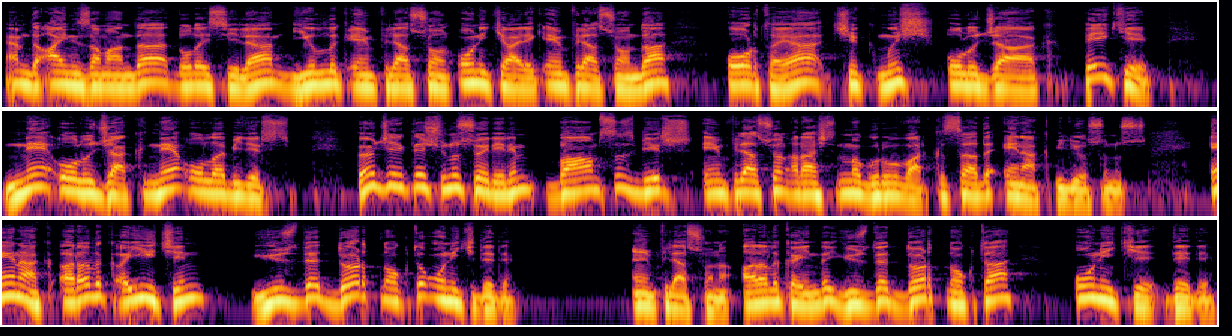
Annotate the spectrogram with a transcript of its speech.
hem de aynı zamanda dolayısıyla yıllık enflasyon 12 aylık enflasyonda ortaya çıkmış olacak. Peki ne olacak ne olabilir? Öncelikle şunu söyleyelim bağımsız bir enflasyon araştırma grubu var kısa adı ENAK biliyorsunuz. ENAK Aralık ayı için %4.12 dedi enflasyona Aralık ayında %4.12 dedi.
